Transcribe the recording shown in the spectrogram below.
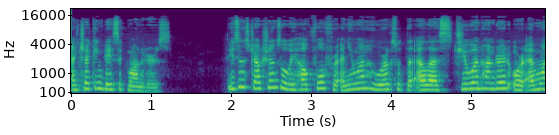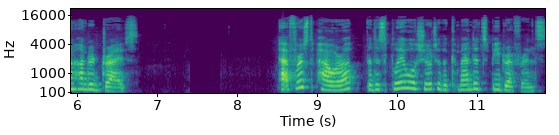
and checking basic monitors. These instructions will be helpful for anyone who works with the LS G100 or M100 drives. At first power up, the display will show to the commanded speed reference.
